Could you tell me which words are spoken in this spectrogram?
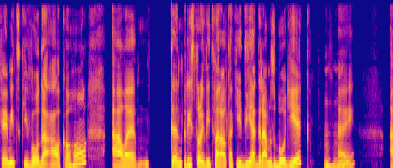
chemicky voda, alkohol, ale ten prístroj vytváral taký diagram z bodiek, mm-hmm. hej, a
